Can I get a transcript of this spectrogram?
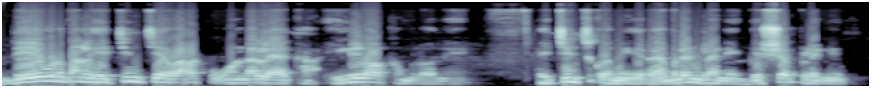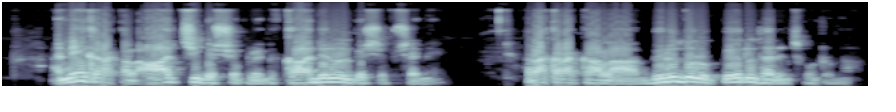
దేవుడు మనల్ని హెచ్చించే వరకు ఉండలేక ఈ లోకంలోనే హెచ్చించుకొని రెబరెండ్లని బిషప్లని అనేక రకాల ఆర్చి బిషప్లని కార్డినల్ బిషప్స్ అని రకరకాల బిరుదులు పేర్లు ధరించుకుంటున్నారు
